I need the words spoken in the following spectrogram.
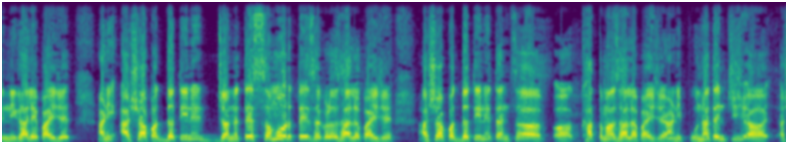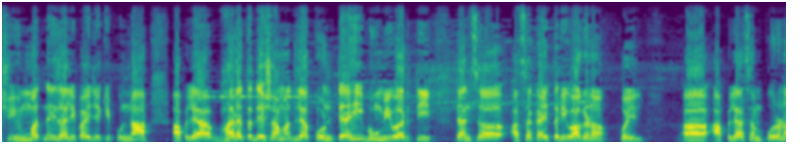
निघाले पाहिजेत. आणि अशा पद्धतीने जनतेसमोर ते सगळं झालं पाहिजे. अशा पद्धतीने त्यांचा खात्मा झाला पाहिजे. आणि पुन्हा त्यांची अशी हिंमत नाही झाली पाहिजे की पुन्हा आपल्या भारत देशामधल्या कोणत्याही भूमीवरती त्यांचं असं काहीतरी वागणं होईल. आपल्या संपूर्ण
